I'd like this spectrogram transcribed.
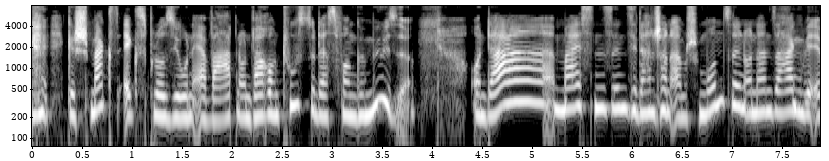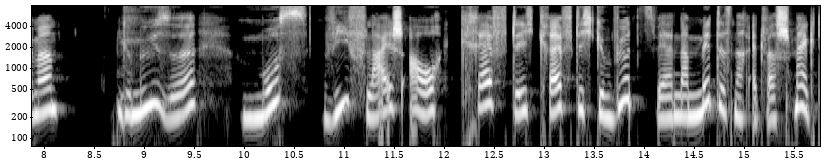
Geschmacksexplosion erwarten. Und warum tust du das von Gemüse? Und da meistens sind sie dann schon am Schmunzeln und dann sagen wir immer, Gemüse muss, wie Fleisch auch, kräftig, kräftig gewürzt werden, damit es nach etwas schmeckt.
